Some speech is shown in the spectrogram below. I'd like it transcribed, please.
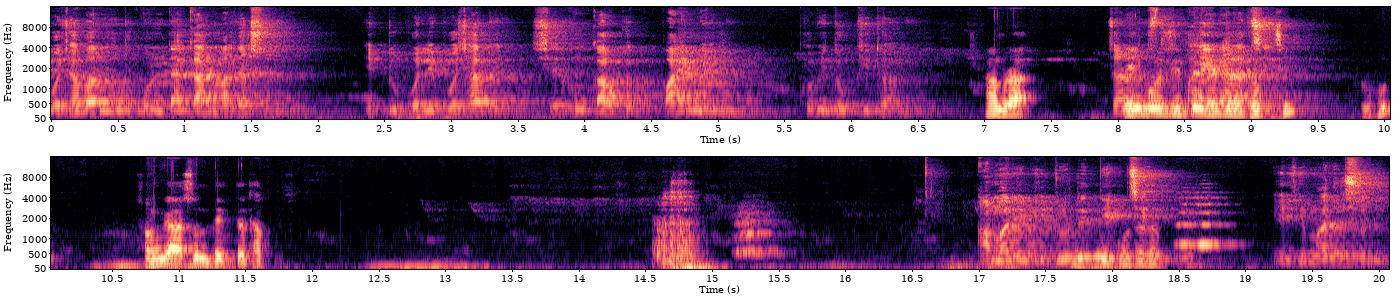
বোঝাবার মতো কোনটা কার মাজার শরীফ একটু বলে বোঝাবে সেরকম কাউকে পাইনি খুবই দুঃখিত আমি। আমরা এই মসজিদের ভেতরে ঢুকছি সঙ্গে আসুন দেখতে থাকুন। আমার এই ভিডিওতে দেখছে। এই যে মাজার শরীফ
